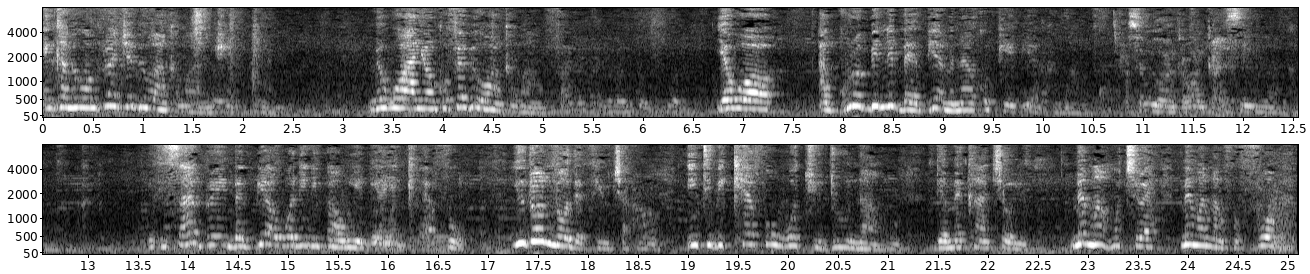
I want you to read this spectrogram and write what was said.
a nka mewɔ mprantwa bi wɔ anka maantwe mewɔ anyɔnkofa bi wɔ anka maamfa. Yɛwɔ agorɔ bi ne baabi a mena akɔpie bi anka manka nti saa berɛ yi baabi a wowɔ ne nnipa a woyɛ bia yɛ careful you don't know the future nti be careful what you do now deɛ mɛka akyerɛw ni mɛma ahokyerɛ mɛma namfofoɔ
